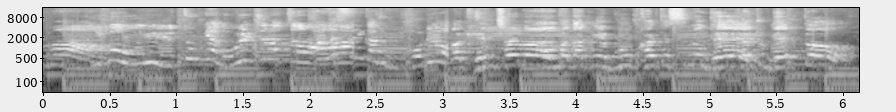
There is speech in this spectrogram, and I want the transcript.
엄마 이거 우유 유통기한 5일 지났잖아 화났으니까 좀 버려 아 괜찮아. 엄마 나중에 목욕할 때 쓰면 돼. 좀 냅둬.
